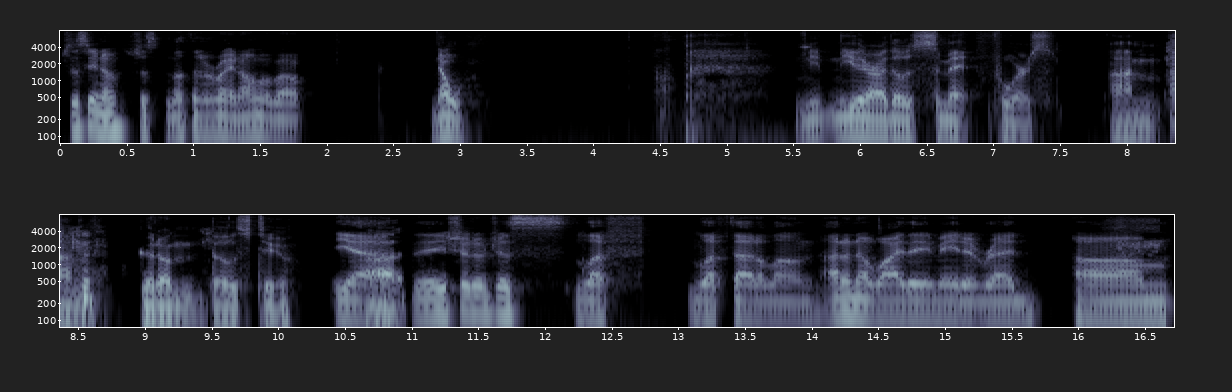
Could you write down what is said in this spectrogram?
just you know, just nothing to write home about. No. Ne- neither are those cement fours. I'm I'm good on those two. Yeah, Uh, they should have just left left that alone. I don't know why they made it red. Um,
